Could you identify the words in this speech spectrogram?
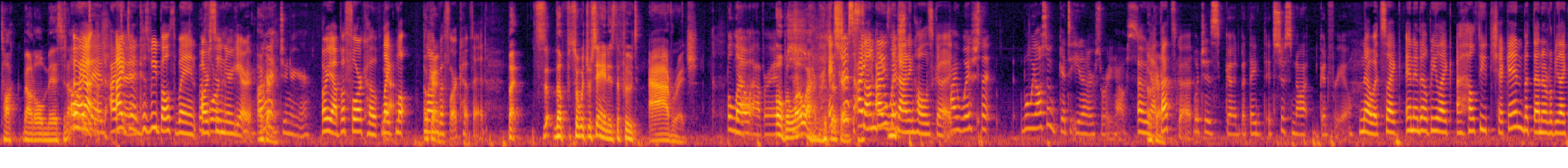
talk about Ole Miss and Oh, oh I yeah. did, I I did. did because we both went our before- senior year. I Okay. went junior year. Or yeah, before COVID, like Yeah. lo- long Okay. before COVID. But so, the, so what you're saying is the food's average Below Yeah. average. oh below average It's okay. just I, Some I days the dining hall is good. I wish that. Well, we also get to eat at our sorority house, oh yeah, Okay. that's good. which is good, but they it's just not good for you. No, it's like, and it'll be like a healthy chicken, but then it'll be like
